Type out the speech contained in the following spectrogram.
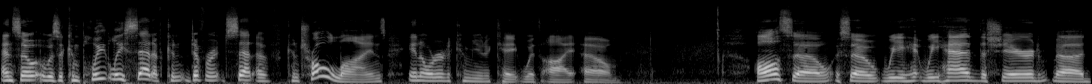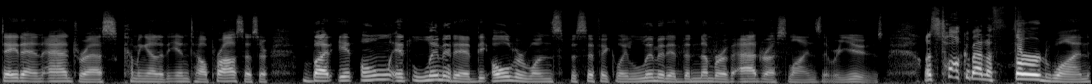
And so it was a completely set of different set of control lines in order to communicate with I.O. Also, so we, we had the shared uh, data and address coming out of the Intel processor, but it only it limited, the older ones specifically limited the number of address lines that were used. Let's talk about a third one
